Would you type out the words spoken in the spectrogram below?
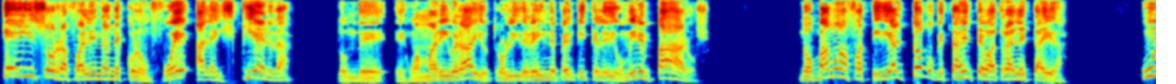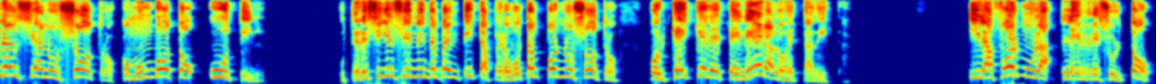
¿Qué hizo Rafael Hernández Colón? Fue a la izquierda, donde eh, Juan Maribra y otros líderes independentistas le digo, miren pájaros, nos vamos a fastidiar todo porque esta gente va a traer la estadidad. Únanse a nosotros como un voto útil. Ustedes siguen siendo independentistas, pero votan por nosotros porque hay que detener a los estadistas. Y la fórmula le resultó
